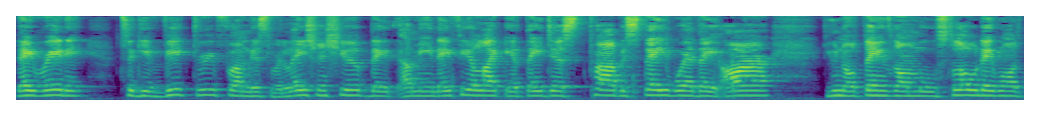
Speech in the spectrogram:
They ready to get victory from this relationship. They, I mean, they feel like if they just probably stay where they are you know, things gonna move slow. They want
